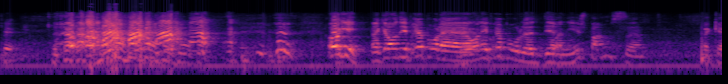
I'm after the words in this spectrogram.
C'est, euh, Ok. Ok, fait qu'on est prêt pour la, on est prêt pour le dernier, je pense. Fait que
